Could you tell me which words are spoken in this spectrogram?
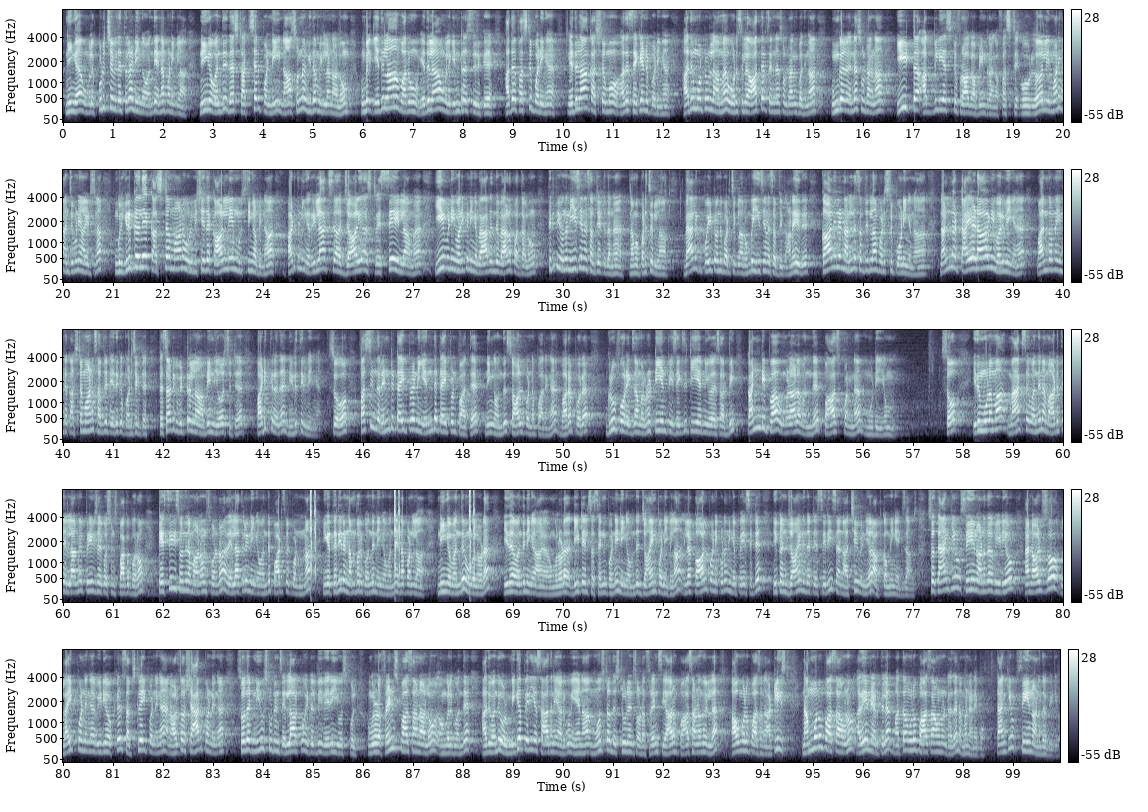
நீங்கள் உங்களுக்கு பிடிச்ச விதத்தில் நீங்கள் வந்து என்ன பண்ணிக்கலாம்? நீங்கள் வந்து இதை ஸ்ட்ரக்சர் பண்ணி நான் சொன்ன விதம் இல்லைனாலும் உங்களுக்கு எதெல்லாம் வரும் எதுலாம் உங்களுக்கு இன்ட்ரெஸ்ட் இருக்குது அதை ஃபஸ்ட்டு படிங்க. எதெல்லாம் கஷ்டமோ அதை செகண்ட் படிங்க. அது மட்டும் இல்லாமல் ஒரு சில ஆத்தர்ஸ் என்ன சொல்கிறாங்கன்னு பார்த்தீங்கன்னா உங்கள் என்ன சொல்கிறாங்கன்னா ஈட் த அக்லியஸ்ட் ஃப்ராக் அப்படின்றாங்க ஃபஸ்ட்டு ஒரு ஏர்லி மார்னிங் அஞ்சு மணி ஆயிடுச்சுன்னா உங்களுக்கு இருக்கிறதுலே கஷ்டமான ஒரு விஷயத்தை காலையிலே முடிச்சிட்டிங்க அப்படின்னா அடுத்து நீங்கள் ரிலாக்ஸாக ஜாலியாக ஸ்ட்ரெஸ்ஸே இல்லாமல் ஈவினிங் வரைக்கும் நீங்கள் வேறு இருந்து வேலை பார்த்தாலும் திருப்பி வந்து ஈஸியான சப்ஜெக்ட் தானே? நம்ம படிச்சிடலாம். வேலைக்கு போயிட்டு வந்து படிச்சுக்கலாம். ரொம்ப ஈஸியான சப்ஜெக்ட் ஆனால் இது காலையில் நல்ல சப்ஜெக்ட்லாம் படிச்சுட்டு போனீங்கன்னா நல்லா டயர்டாகி வருவீங்க. வந்தோடனே இந்த கஷ்டமான சப்ஜெக்ட் எதுக்கு படிச்சுக்கிட்டு? பெசாட்டுக்கு விட்டுடலாம் அப்படின்னு யோசிச்சுட்டு படிக்கிறத நிறுத்திடுவீங்க. ஸோ ஃபஸ்ட் இந்த ரெண்டு டைப்பில் நீங்கள் எந்த டைப்புன்னு பார்த்து நீங்கள் வந்து சால்வ் பண்ண பாருங்கள் வரப்போகிற குரூப் ஃபோர் எக்ஸாம் இருக்கணும். டிஎன்பிஎஸ்சி எக்ஸி டிஎன்யூஎஸ்ஆர்பி கண்டிப்பாக உங்களால் வந்து பாஸ் பண்ண முடியும். ஸோ இது மூலமாக மேக்ஸை வந்து நம்ம அடுத்து எல்லாமே ப்ரீவியஸ் இயர் கொஸ்டின்ஸ் பார்க்க போகிறோம் டெஸ்ட் சீரிஸ் வந்து நம்ம அனௌன்ஸ் பண்ணுறோம் அது எல்லாத்துலேயும் நீங்கள் வந்து பார்ட்டிசிபேட் பண்ணணும்னா நீங்கள் தெரியிற நம்பருக்கு வந்து நீங்கள் வந்து என்ன பண்ணலாம்? நீங்கள் வந்து உங்களோட இதை வந்து நீங்கள் உங்களோட டீட்டெயில்ஸை சென்ட் பண்ணி நீங்கள் வந்து ஜாயின் பண்ணிக்கலாம். இல்லை கால் பண்ணி கூட நீங்கள் பேசிட்டு யூ கேன் ஜாயின் இந்த test series and achieve in your upcoming exams so thank you see in another video and also like பண்ணுங்கள் வீடியோக்கு சப்ஸ்கிரைப் பண்ணுங்கள் அண்ட் ஆல்சோ ஷேர் பண்ணுங்கள் ஸோ தட் நியூ ஸ்டூடெண்ட்ஸ் எல்லாருக்கும் it will be very useful உங்களோட friends pass ஆனாலும் உங்களுக்கு வந்து அது வந்து ஒரு மிகப்பெரிய சாதனையாக இருக்கும். ஏன்னா மோஸ்ட் ஆஃப் த ஸ்டூடெண்ட்ஸோட ஃப்ரெண்ட்ஸ் யாரும் பாஸ் ஆனதும் இல்லை அவங்களும் பாஸ் ஆனது. அட்லீஸ்ட் நம்மளும் பாஸ் ஆகணும் அதே நேரத்தில் மற்றவங்களும் பாஸ் ஆகணுன்றதை நம்ம நினைப்போம். Thank you scene another video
